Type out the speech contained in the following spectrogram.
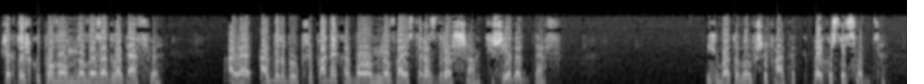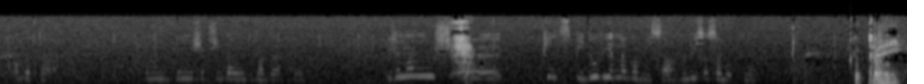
że ktoś kupował mnowe za dwa defy. Ale albo to był przypadek, albo mnowa jest teraz droższa niż jeden def. I chyba to był przypadek, bo jakoś nie sądzę. Oby tak. By, mi się przydały dwa defy. I że mam już yy, 5 speedów i jednego wisa. Wisa sobie łyknę. Okej.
